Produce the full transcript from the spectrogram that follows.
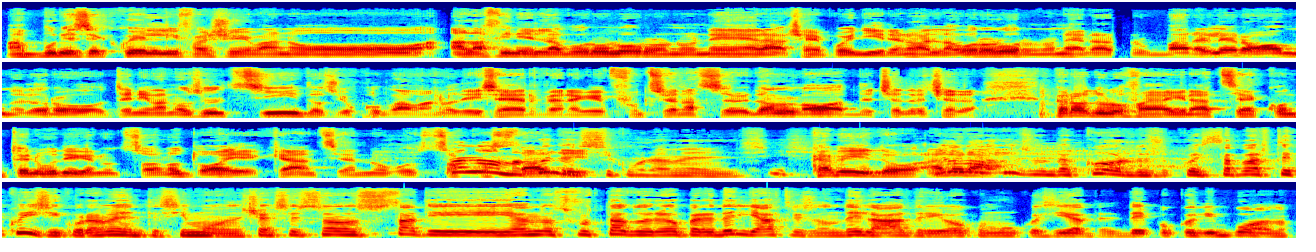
ma pure se quelli facevano, alla fine il lavoro loro non era, cioè puoi dire, no, il lavoro loro non era rubare le ROM, loro tenevano sul sito, si occupavano dei server che funzionassero i download, eccetera, eccetera. Però tu lo fai grazie a contenuti che non sono tuoi e che anzi hanno Ma sono no, ma costati- quello è sicuramente. Sì, sì. Capito? Allora, No, no, io sono d'accordo su questa parte qui, sicuramente, Simone. Cioè, se sono stati, hanno sfruttato le opere degli altri, sono dei ladri o comunque sia de- dei poco di buono.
